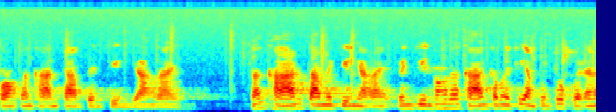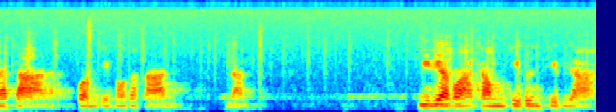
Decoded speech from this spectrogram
กองสังขารตามเป็นจริงอย่างไร สังขารตามเป็นจริงอย่างไร เป็นจริงของสังขารก็ไม่เที่ยงเป็นทุกข์เป็นอนัตตาความจริงของสังขารนั่นนี่เรียกว่าทำที่พึ่งสิบอย่าง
